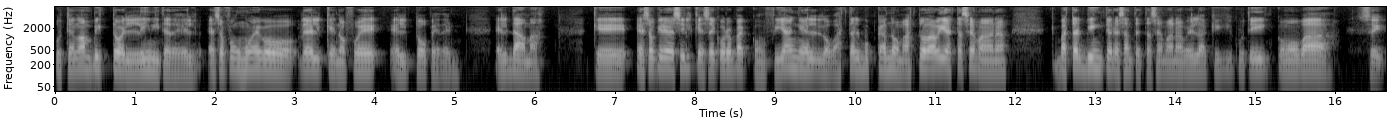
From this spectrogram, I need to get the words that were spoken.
ustedes no han visto el límite de él. Eso fue un juego de él que no fue el tope de él. Él da más. que eso quiere decir que ese quarterback confía en él, lo va a estar buscando más todavía esta semana. Va a estar bien interesante esta semana ver a Kiki Kuti cómo va Sí.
